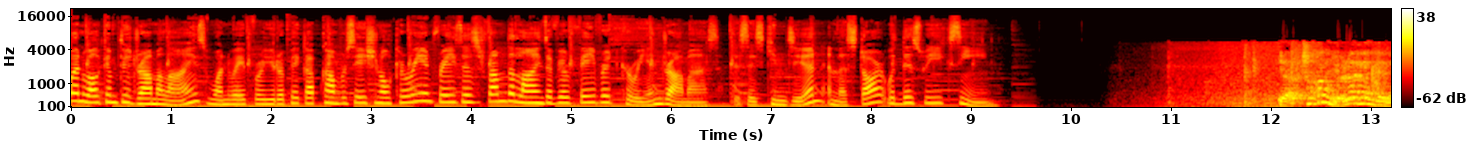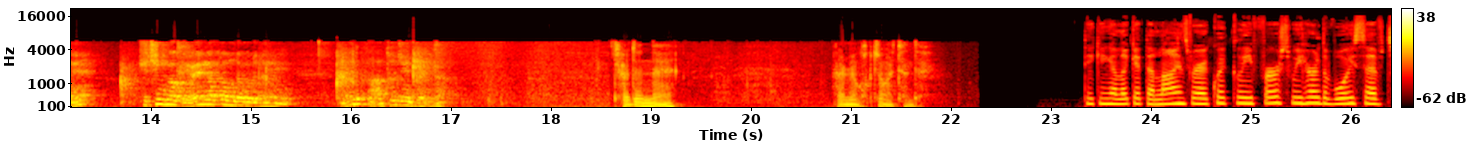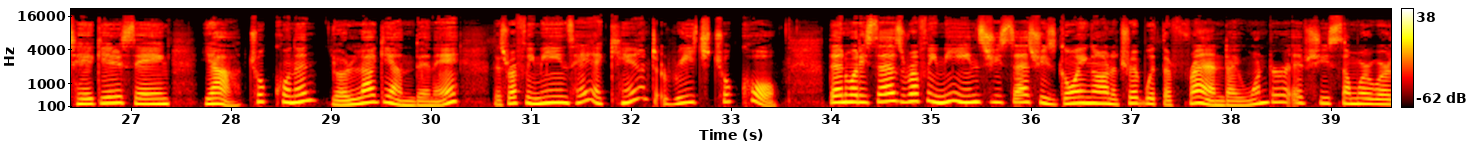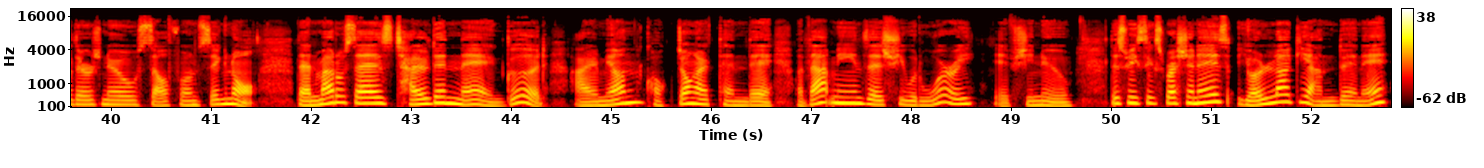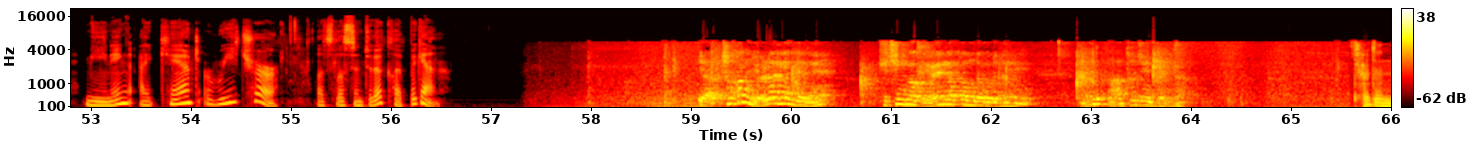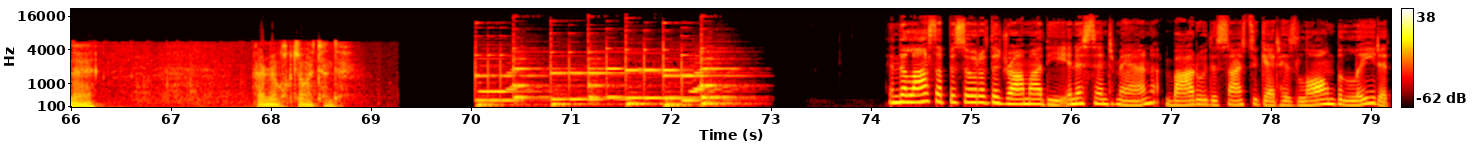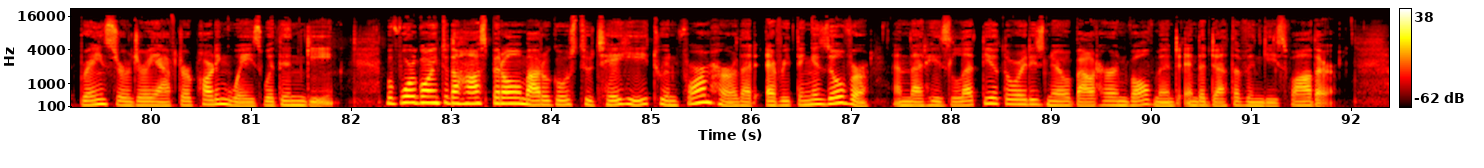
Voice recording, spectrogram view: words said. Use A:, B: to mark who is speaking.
A: And welcome to Drama Lines, one way for you to pick up conversational Korean phrases from the lines of your favorite Korean dramas. This is Kim Jiun, and let's start with this week's scene.
B: 야, 초코는 연락이 안 되네. 주친구하고 여행 갔다 온다고 그러더니 핸드폰 안 터지는 줄 알나?
C: 잘 됐네. 알면 걱정할 텐데.
A: Taking a look at the lines very quickly, first we heard the voice of Jaegil saying, 야, 초코는 연락이 안 되네. This roughly means, hey, I can't reach Choco. Then what he says roughly means she says she's going on a trip with a friend. I wonder if she's somewhere where there's no cell phone signal. Then Maru says, 잘 됐네, good. 알면 걱정할 텐데. What that means is she would worry if she knew. This week's expression is 연락이 안 되네, meaning I can't reach her. Let's listen to the clip again.
B: 야, 초코는 연락이 안 되네. 주친구하고 여행 갔다 온다고 그러더니 핸드폰 안 터지는 줄 알나?
C: 잘 됐네. 알면 걱정할 텐데.
A: In the last episode of the drama The Innocent Man, Maru decides to get his long belated brain surgery after parting ways with Eungi. Before going to the hospital, Maru goes to Jae-hee to inform her that everything is over and that he's let the authorities know about her involvement in the death of Eungi's father.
